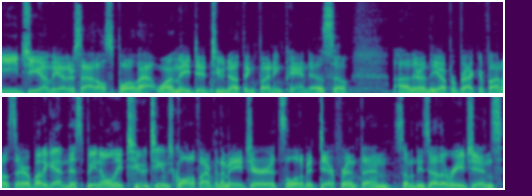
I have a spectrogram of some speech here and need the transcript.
EG on the other side, I'll spoil that one. They did two nothing fighting Pandas, so uh, they're in the upper bracket finals there. But again, this being only two teams qualifying for the major, it's a little bit different than some of these other regions.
